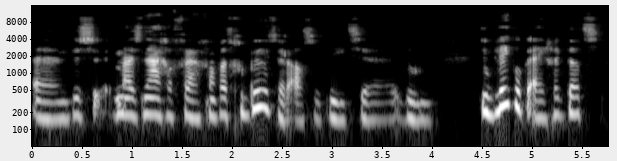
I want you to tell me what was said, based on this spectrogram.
Uh, dus maar eens nagevraagd van wat gebeurt er als we het niet uh, doen. Toen bleek ook eigenlijk dat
